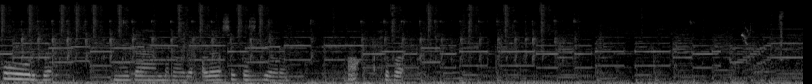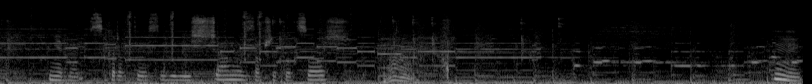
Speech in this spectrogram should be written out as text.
kurde, nie dałem rady, ale ja sobie to zbiorę. O, chyba. Nie wiem, skraftuję sobie ściany, zawsze to coś. Mm. Hmm,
